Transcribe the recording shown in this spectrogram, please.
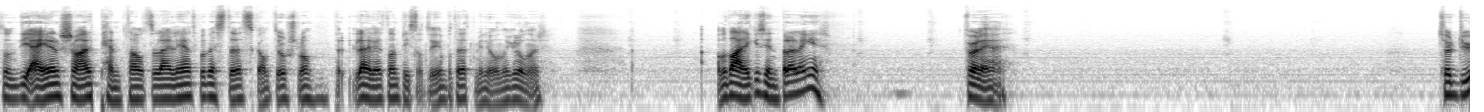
Så de eier en svær penthouse-leilighet på beste vestkant i Oslo. Leiligheten har en prisoppbygging på 13 millioner kroner. Men da er det ikke synd på deg lenger. Føler jeg. Tør du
